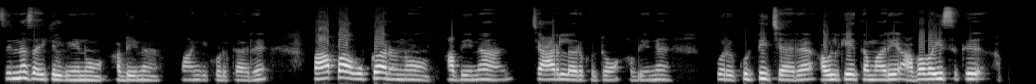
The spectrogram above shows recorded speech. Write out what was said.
சின்ன சைக்கிள் வேணும் அப்படின்னு வாங்கி கொடுத்தாரு. பாப்பா உட்காரணும் அப்படின்னா சேரில் இருக்கட்டும் அப்படின்னு ஒரு குட்டி சேரை அவளுக்கு ஏற்ற மாதிரி அவ வயசுக்கு அப்ப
